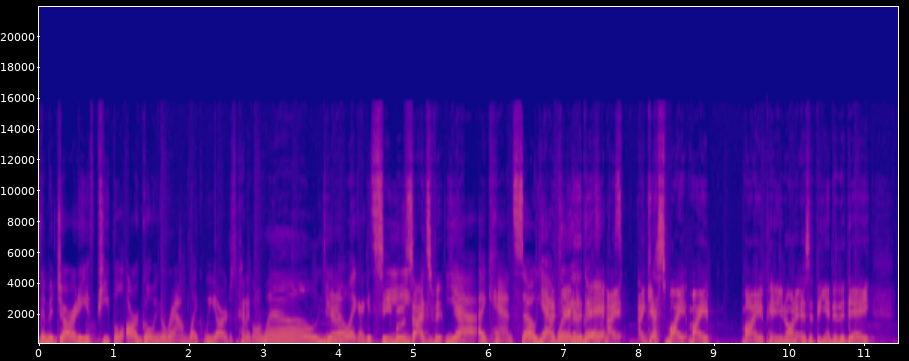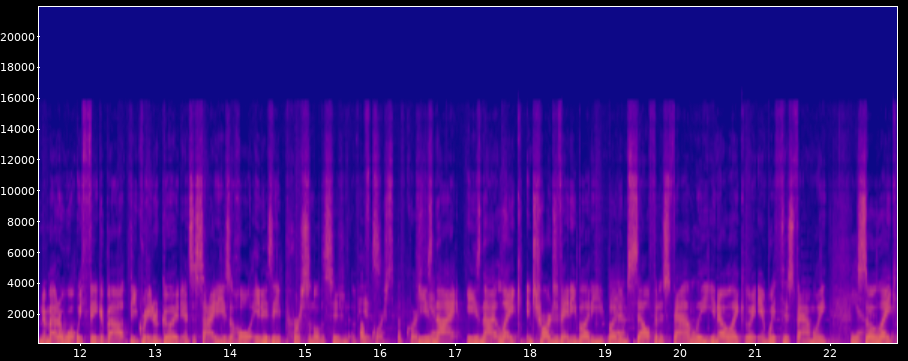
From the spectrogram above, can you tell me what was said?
the majority of people are going around like we are, just kind of going, well, you Yeah. know, like I can See see both sides of it, Yeah, yeah. I can. So yeah, At the end of the day, I. I guess my my my opinion on it is at the end of the day, no matter what we think about the greater good and society as a whole, it is a personal decision of his. Of course, of course, He's yeah. not he's not like in charge of anybody but Yeah. himself and his family. You know, like and with his family. Yeah. So like,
